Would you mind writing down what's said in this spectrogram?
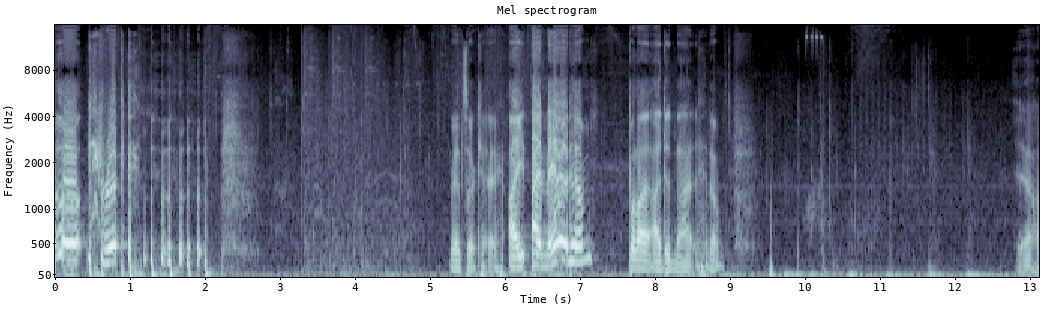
Uh, rip. It's okay. I I meleeed him, but I I did not hit him. Yeah.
